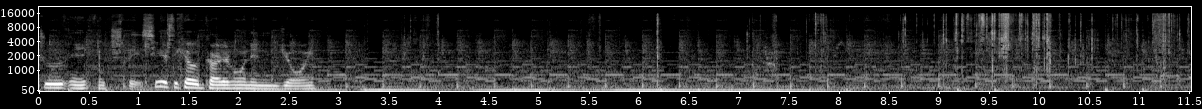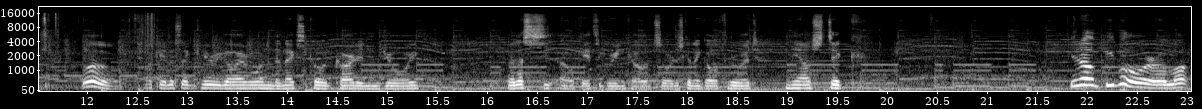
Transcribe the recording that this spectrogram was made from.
Drew in space. Here's the code card, everyone enjoy. Whoa! Okay, looks like here we go, everyone. The next code card, enjoy. But let's see. Oh, okay, it's a green code, so we're just gonna go through it. Meowstic. You know, people are a lot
